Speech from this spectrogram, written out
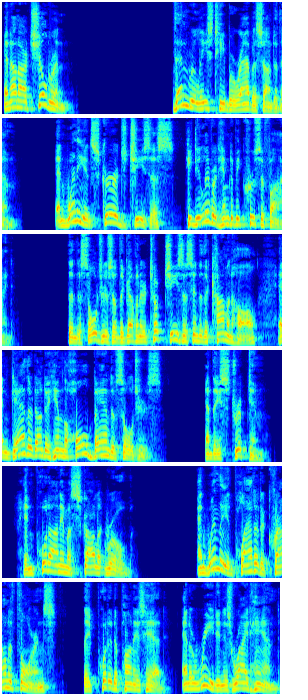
and on our children. Then released he Barabbas unto them. And when he had scourged Jesus, he delivered him to be crucified. Then the soldiers of the governor took Jesus into the common hall, and gathered unto him the whole band of soldiers. And they stripped him, and put on him a scarlet robe. And when they had platted a crown of thorns, they put it upon his head, and a reed in his right hand.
